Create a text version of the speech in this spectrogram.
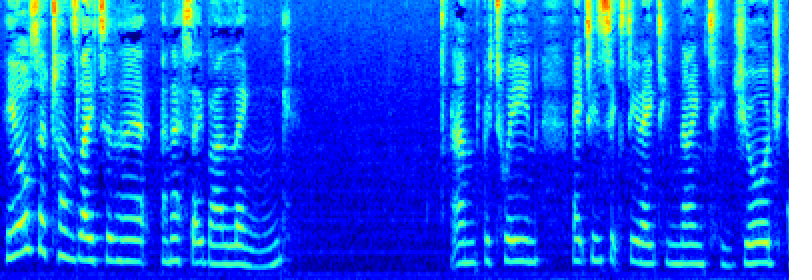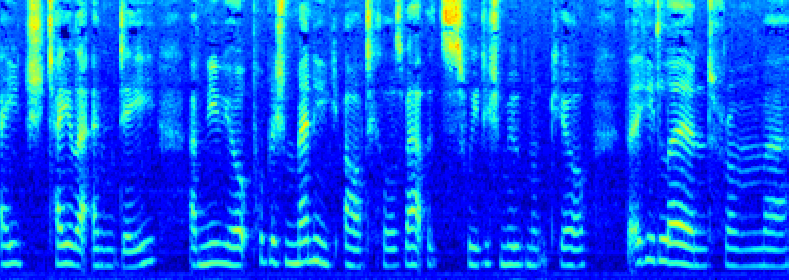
He also translated an essay by Ling, and between 1860 and 1890, George H. Taylor, MD, of New York, published many articles about the Swedish movement cure that he'd learned from uh,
